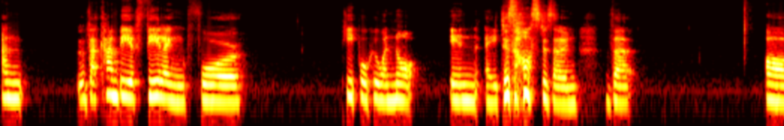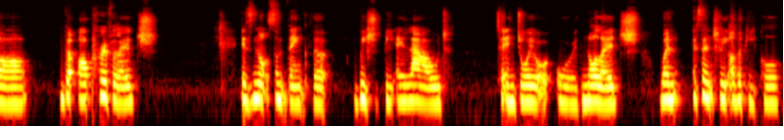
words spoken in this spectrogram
And that can be a feeling for people who are not in a disaster zone that our that our privilege is not something that we should be allowed to enjoy or, or acknowledge when essentially other people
